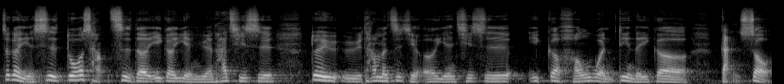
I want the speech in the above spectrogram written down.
这个也是多场次的一个演员，他其实对于他们自己而言，其实一个很稳定的一个感受。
